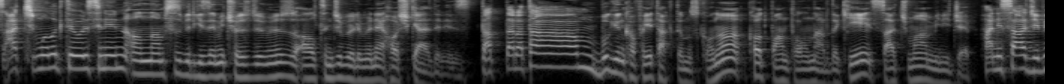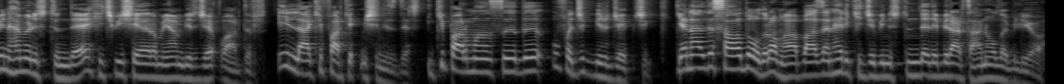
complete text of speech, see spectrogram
Saçmalık teorisinin anlamsız bir gizemi çözdüğümüz 6. bölümüne hoş geldiniz. Tattaratam! Bugün kafayı taktığımız konu kot pantolonlardaki saçma mini cep. Hani sağ cebin hemen üstünde hiçbir işe yaramayan bir cep vardır. İlla ki fark etmişsinizdir. İki parmağın sığdığı ufacık bir cepçik. Genelde sağda olur ama bazen her iki cebin üstünde de birer tane olabiliyor.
